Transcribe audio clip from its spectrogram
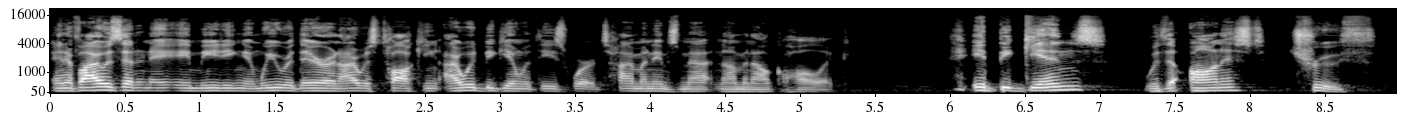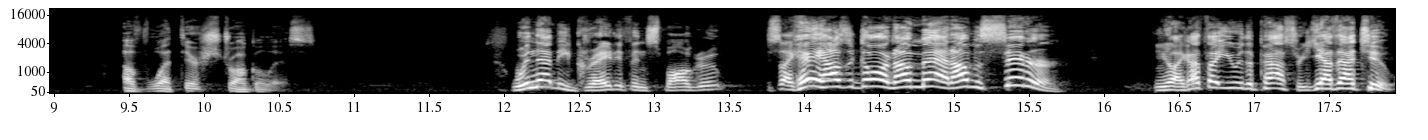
And if I was at an AA meeting and we were there and I was talking, I would begin with these words Hi, my name's Matt and I'm an alcoholic. It begins with the honest truth of what their struggle is. Wouldn't that be great if in small group it's like, hey, how's it going? I'm Matt. I'm a sinner. And you're like, I thought you were the pastor. Yeah, that too.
